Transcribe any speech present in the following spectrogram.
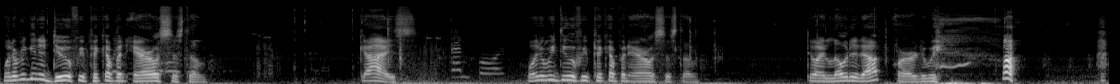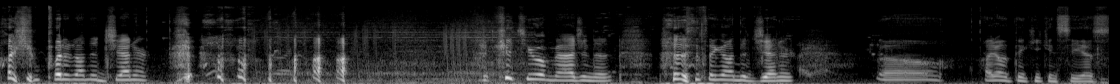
What are we going to do if we pick up an arrow system? Guys, 10-4. what do we do if we pick up an arrow system? Do I load it up or do we... I should put it on the Jenner. Could you imagine the, the thing on the Jenner? Oh, I don't think he can see us,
